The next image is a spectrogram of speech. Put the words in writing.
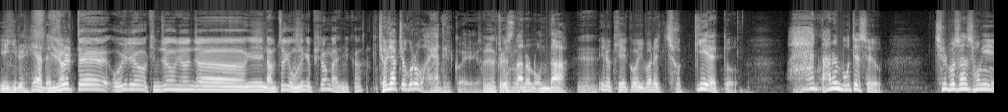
얘기를 해야 된다. 이럴 때 오히려 김정은 위원장이 남쪽에 오는 게 필요한 거 아닙니까? 전략적으로 와야 될 거예요. 전략적으로. 그래서 나는 온다. 예. 이렇게 했고 이번에 적기에 또 아, 나는 못했어요. 칠보산 송이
